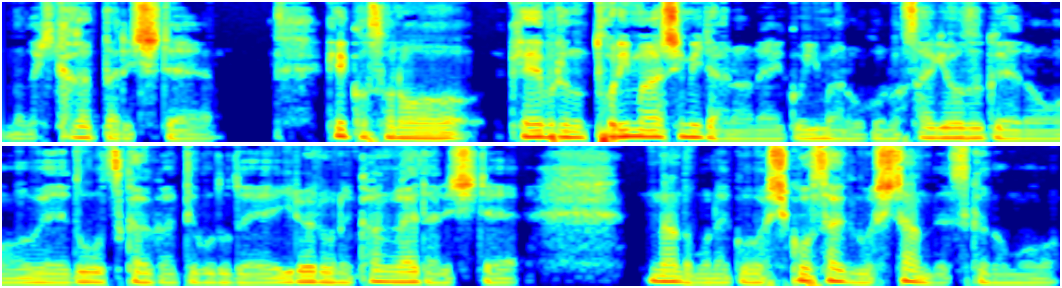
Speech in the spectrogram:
う、なんか引っかかったりして、結構そのケーブルの取り回しみたいなね、こう今のこの作業机の上でどう使うかってことでいろいろね考えたりして、何度もね、こう試行錯誤したんですけども、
